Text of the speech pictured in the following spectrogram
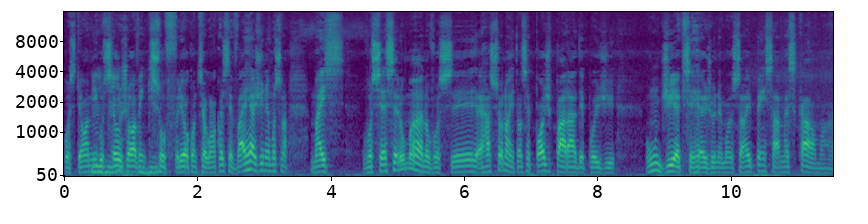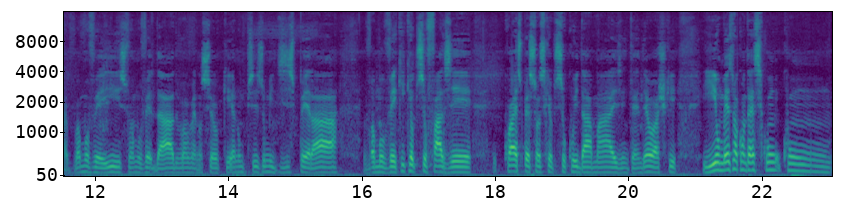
Pô, se tem um amigo uhum, seu jovem uhum. que sofreu, aconteceu alguma coisa, você vai reagir no emocional. Mas você é ser humano, você é racional. Então você pode parar depois de um dia que você reagiu no emocional e pensar, mas calma, vamos ver isso, vamos ver dado, vamos ver não sei o que, eu não preciso me desesperar vamos ver o que, que eu preciso fazer, quais pessoas que eu preciso cuidar mais, entendeu? Acho que. E o mesmo acontece com, com,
